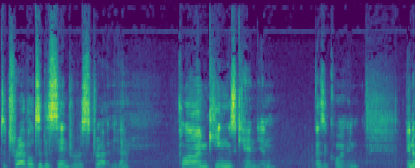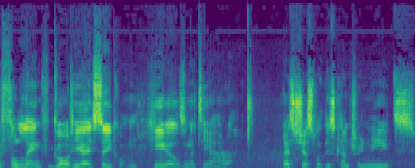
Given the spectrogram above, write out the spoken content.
To travel to the centre of Australia, climb King's Canyon as a queen, in a full length Gaultier sequin, heels, and a tiara. That's just what this country needs.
